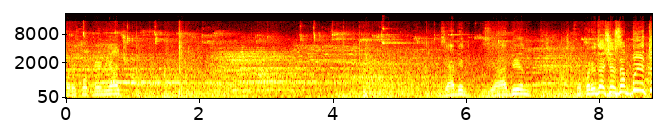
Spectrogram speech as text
перехоплює м'яч. Зябін, Зябін. Передача забити!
